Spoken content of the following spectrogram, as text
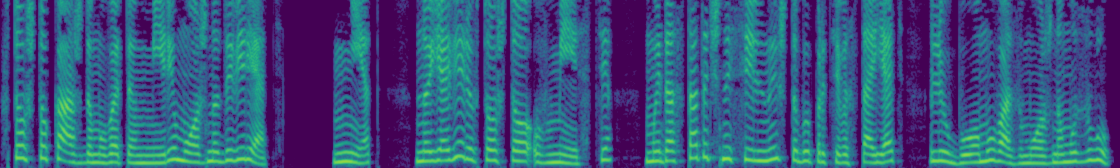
в то, что каждому в этом мире можно доверять? Нет, но я верю в то, что вместе мы достаточно сильны, чтобы противостоять любому возможному злу.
